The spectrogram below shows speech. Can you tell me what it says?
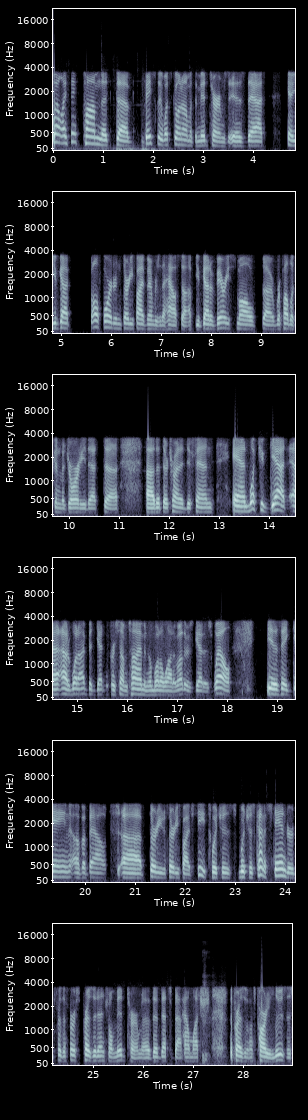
Well, I think, Tom, that uh, basically what's going on with the midterms is that you know, you've got all 435 members of the House up. You've got a very small uh, Republican majority that uh, uh, that they're trying to defend. And what you get uh, out of what I've been getting for some time, and what a lot of others get as well, is a gain of about uh, 30 to 35 seats, which is which is kind of standard for the first presidential midterm. Uh, that, that's about how much the president's party loses.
